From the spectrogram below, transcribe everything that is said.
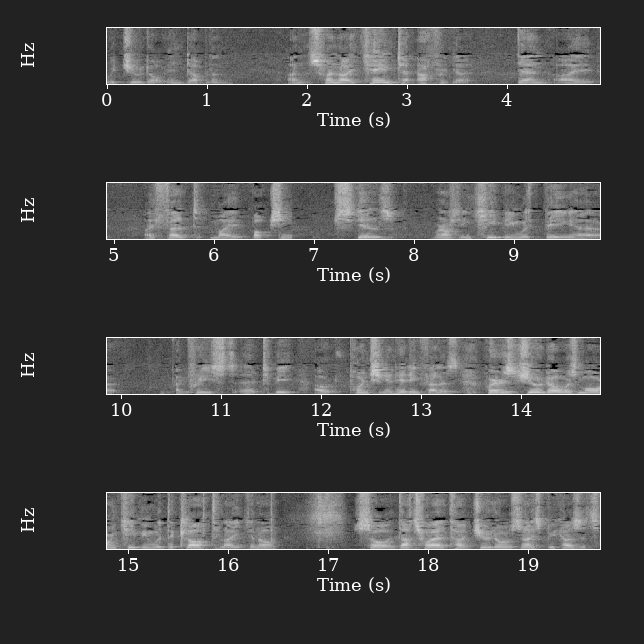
with judo in Dublin. And when I came to Africa, then I, I felt my boxing skills were not in keeping with being a, a priest uh, to be out punching and hitting fellas, whereas judo was more in keeping with the cloth, like you know. So that's why I thought judo was nice because it's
